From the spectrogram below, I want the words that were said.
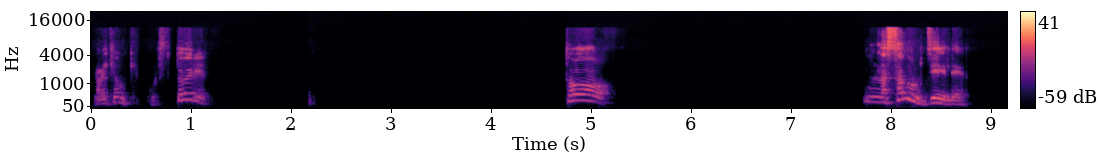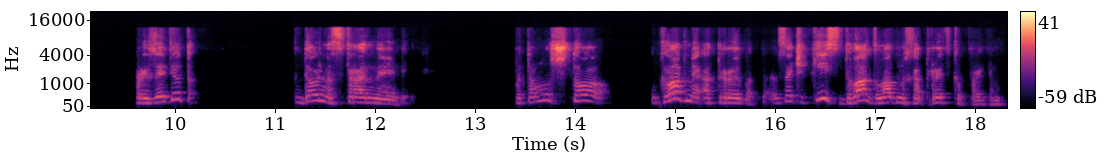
про йом в Торе, то на самом деле произойдет довольно странная вещь потому что главный отрывок, значит, есть два главных отрывка про йом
